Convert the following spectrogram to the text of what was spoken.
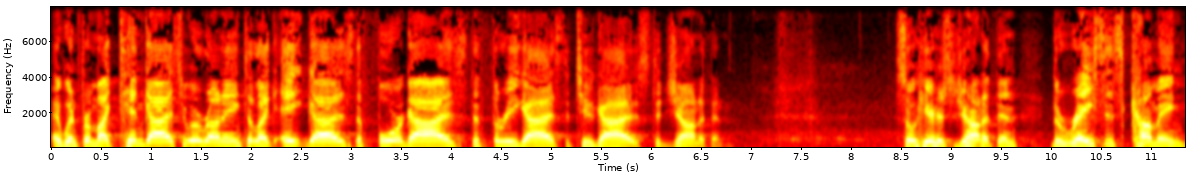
It went from like 10 guys who were running to like eight guys to four guys to three guys to two guys to Jonathan. So here's Jonathan. The race is coming.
